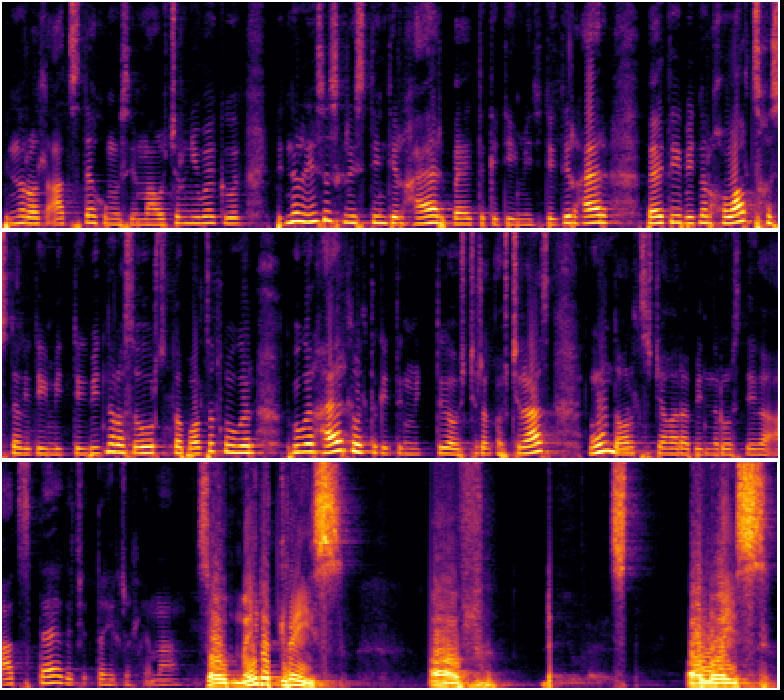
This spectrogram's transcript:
бид нар бол азтай хүмүүс юм а. Учир нь юу вэ гэвэл бид нар Иесус Христийн тэр хайр байдаг гэдгийг мэддэг. Тэр хайр байдгийг бид нар хуваалцах ёстой гэдгийг мэддэг. Бид нар бас өөрсдөө болцолгүйгээр түүгээр хайрлуулдаг гэдэг мэддэг учраас үүнд оролцож оролцож байгаараа бид нар өөрсдийгөө азтай гэж одоо хэлж болох юм аа. So may that grace of the Eucharist always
